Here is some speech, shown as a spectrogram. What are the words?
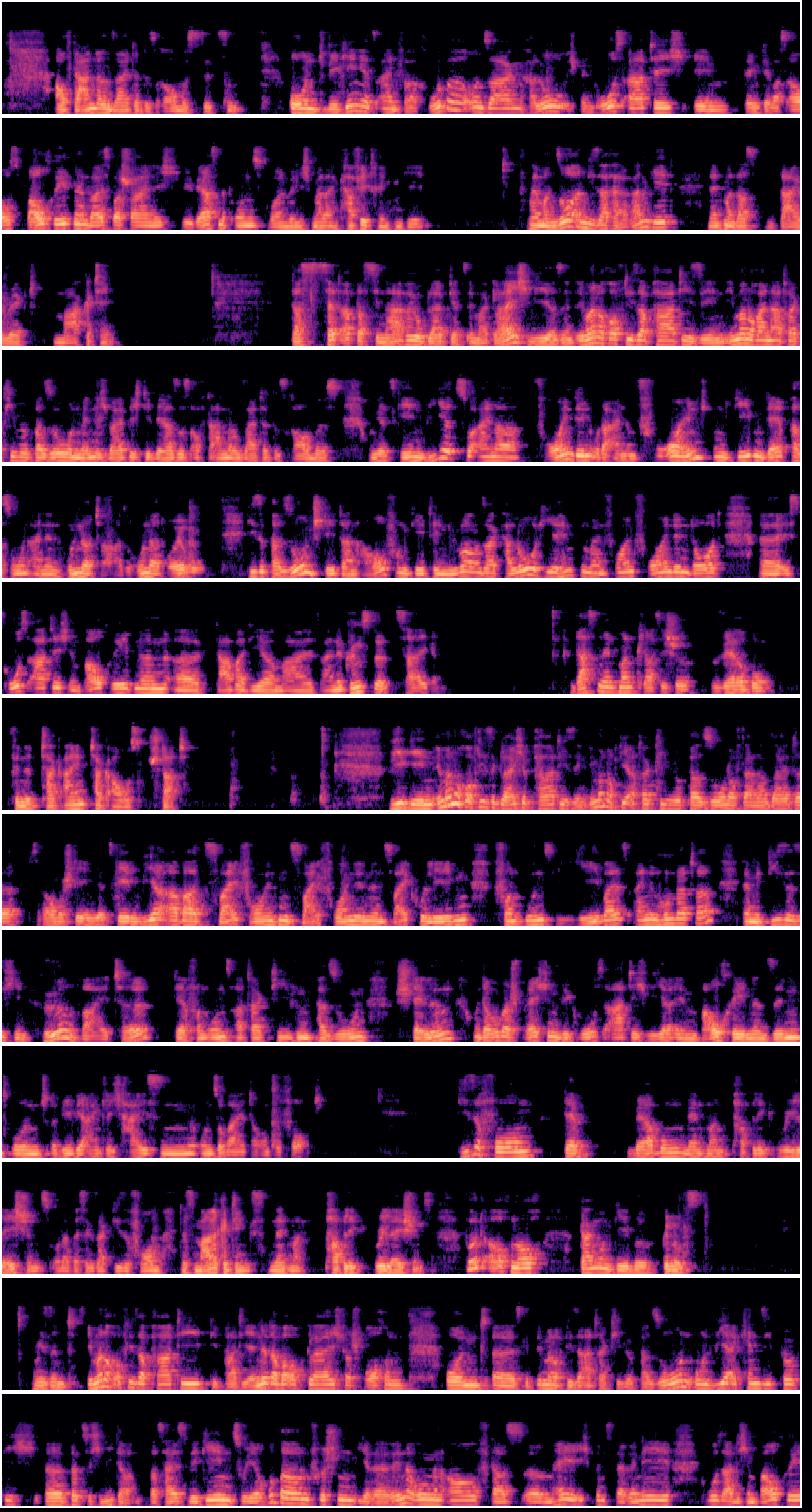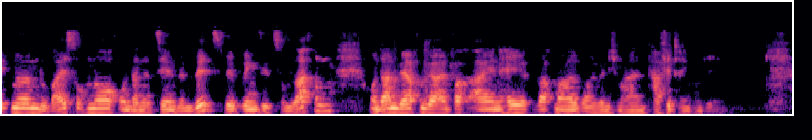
auf der anderen Seite des Raumes sitzen. Und wir gehen jetzt einfach rüber und sagen, hallo, ich bin großartig, ähm, denkt dir was aus, Bauchrednen weiß wahrscheinlich, wie wäre es mit uns, wollen wir nicht mal einen Kaffee trinken gehen. Wenn man so an die Sache herangeht, nennt man das Direct Marketing. Das Setup, das Szenario bleibt jetzt immer gleich. Wir sind immer noch auf dieser Party, sehen immer noch eine attraktive Person, männlich, weiblich, diverses auf der anderen Seite des Raumes. Und jetzt gehen wir zu einer Freundin oder einem Freund und geben der Person einen Hunderter, also 100 Euro. Diese Person steht dann auf und geht hinüber und sagt, hallo, hier hinten mein Freund, Freundin dort äh, ist großartig im Bauchrednen, äh, da bei dir mal seine Künste zeigen. Das nennt man klassische Werbung findet Tag ein, Tag aus statt. Wir gehen immer noch auf diese gleiche Party, sehen immer noch die attraktive Person auf der anderen Seite des Raumes stehen. Jetzt geben wir aber zwei Freunden, zwei Freundinnen, zwei Kollegen von uns jeweils einen Hunderter, damit diese sich in Hörweite der von uns attraktiven Person stellen und darüber sprechen, wie großartig wir im Bauchrednen sind und wie wir eigentlich heißen und so weiter und so fort. Diese Form der Werbung nennt man Public Relations oder besser gesagt diese Form des Marketings nennt man Public Relations. Wird auch noch gang und gäbe genutzt. Wir sind immer noch auf dieser Party. Die Party endet aber auch gleich, versprochen. Und äh, es gibt immer noch diese attraktive Person und wir erkennen sie wirklich, äh, plötzlich wieder. Das heißt, wir gehen zu ihr rüber und frischen ihre Erinnerungen auf, dass, ähm, hey, ich bin's, der René, großartig im Bauch rednen, du weißt doch noch. Und dann erzählen wir einen Witz, wir bringen sie zum Lachen und dann werfen wir einfach ein, hey, sag mal, wollen wir nicht mal einen Kaffee trinken gehen?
